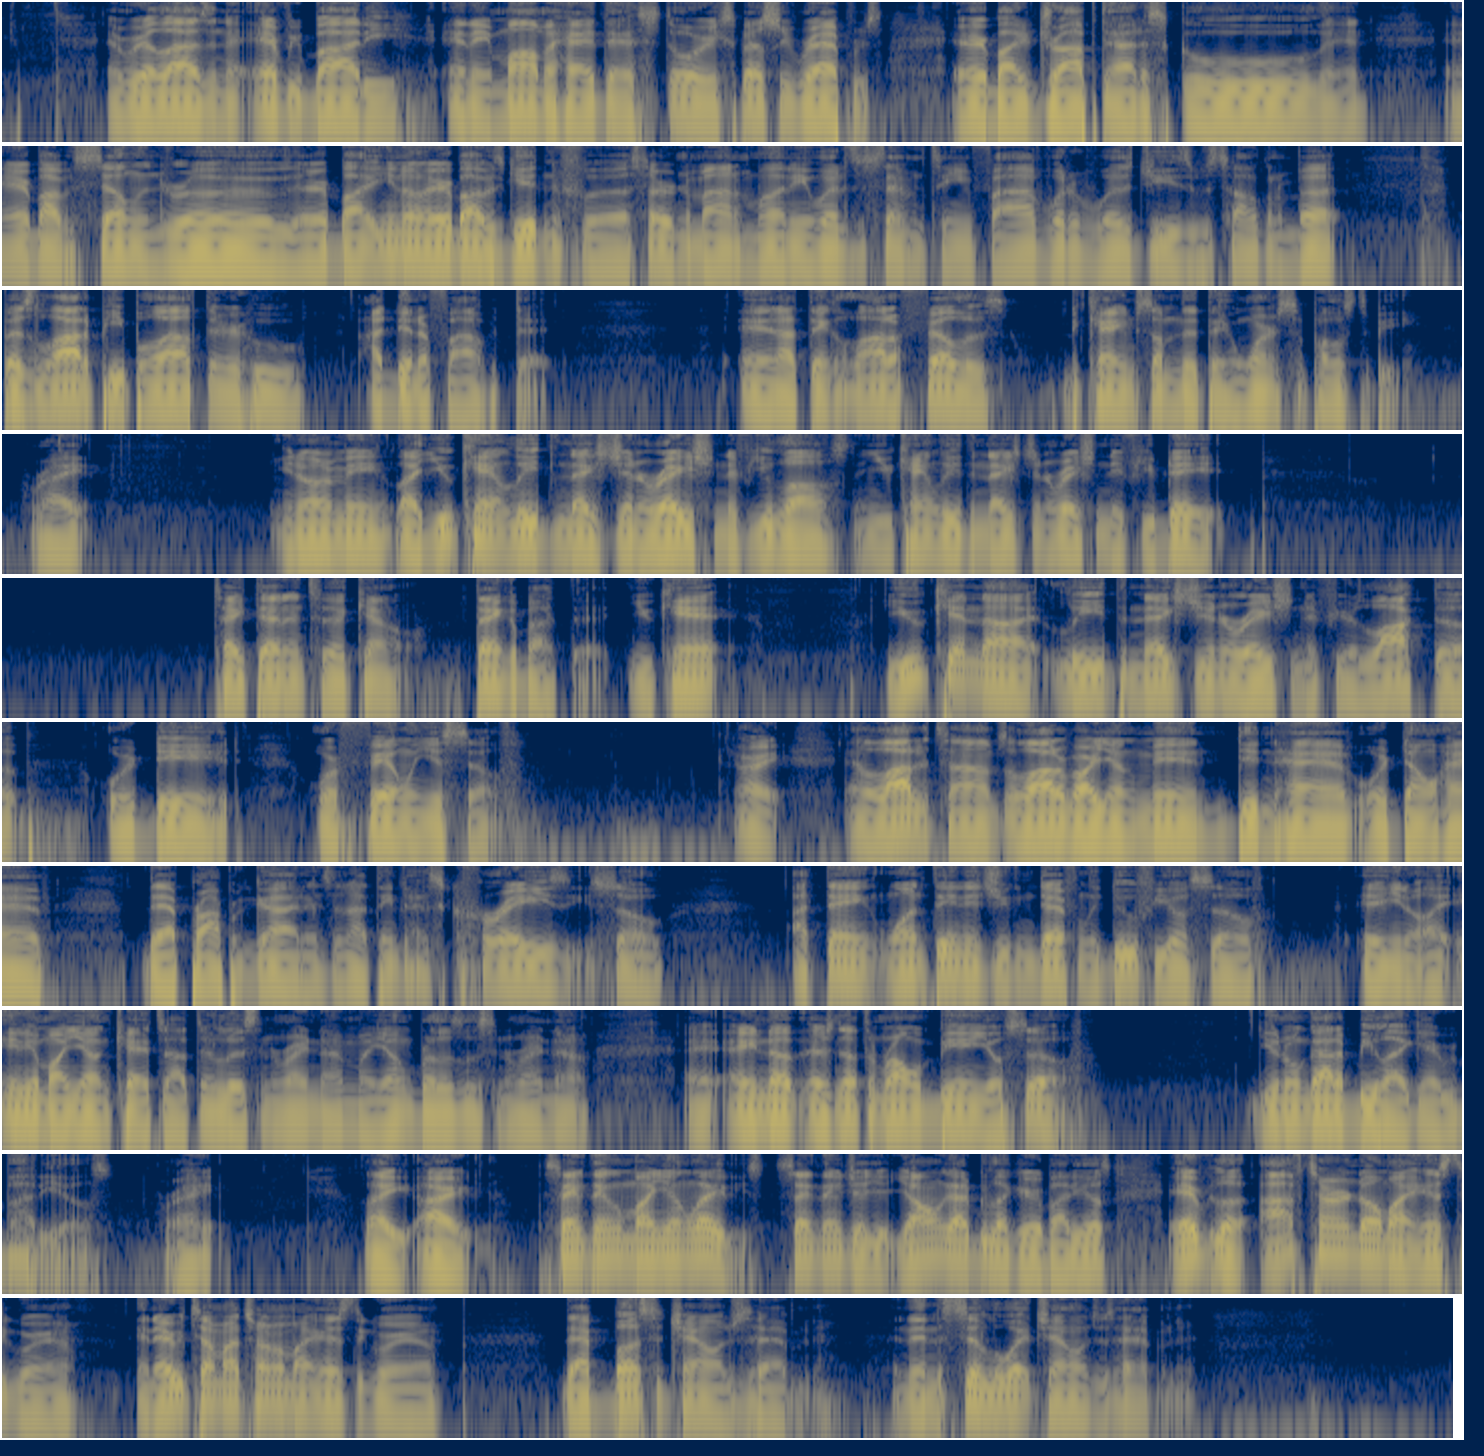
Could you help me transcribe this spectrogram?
and realizing that everybody and a mama had that story, especially rappers. Everybody dropped out of school and and everybody was selling drugs. Everybody, you know, everybody was getting it for a certain amount of money, whether it's seventeen five, whatever it was Jesus was talking about. But there's a lot of people out there who identify with that. And I think a lot of fellas became something that they weren't supposed to be, right? You know what I mean? Like you can't lead the next generation if you lost, and you can't lead the next generation if you did. Take that into account. Think about that. You can't you cannot lead the next generation if you're locked up or dead or failing yourself. All right. And a lot of times a lot of our young men didn't have or don't have that proper guidance. And I think that's crazy. So I think one thing that you can definitely do for yourself you know, uh, any of my young cats out there listening right now, my young brothers listening right now, ain't no, there's nothing wrong with being yourself. You don't got to be like everybody else, right? Like, all right, same thing with my young ladies. Same thing, y'all don't got to be like everybody else. Every look, I've turned on my Instagram, and every time I turn on my Instagram, that Buss It challenge is happening, and then the silhouette challenge is happening.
